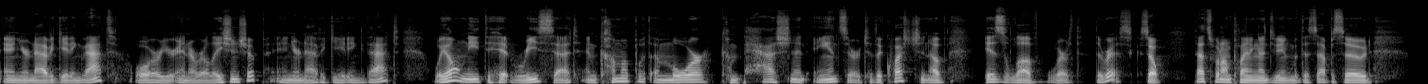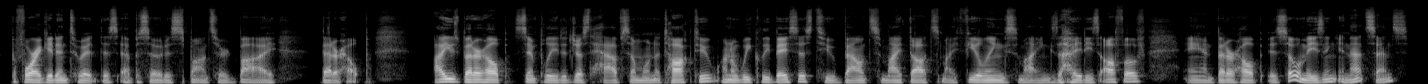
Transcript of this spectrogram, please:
and you're navigating that, or you're in a relationship and you're navigating that, we all need to hit reset and come up with a more compassionate answer to the question of is love worth the risk? So that's what I'm planning on doing with this episode. Before I get into it, this episode is sponsored by BetterHelp. I use BetterHelp simply to just have someone to talk to on a weekly basis to bounce my thoughts, my feelings, my anxieties off of. And BetterHelp is so amazing in that sense.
